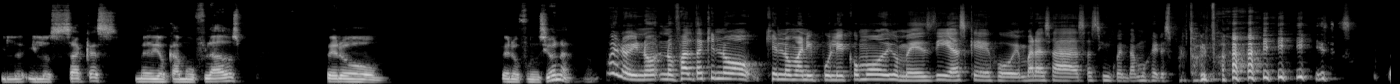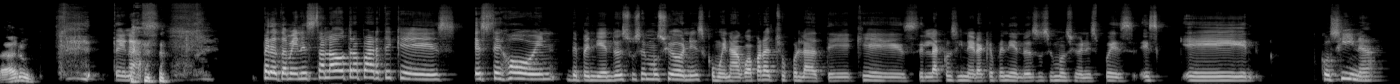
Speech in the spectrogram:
y los sacas medio camuflados, pero, pero funciona. Bueno, y no, no falta quien lo, quien lo manipule como Diomedes Díaz, que dejó embarazadas a 50 mujeres por todo el país. Claro. Tenaz. pero también está la otra parte que es este joven, dependiendo de sus emociones, como en Agua para Chocolate, que es la cocinera que dependiendo de sus emociones, pues es eh, cocina,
